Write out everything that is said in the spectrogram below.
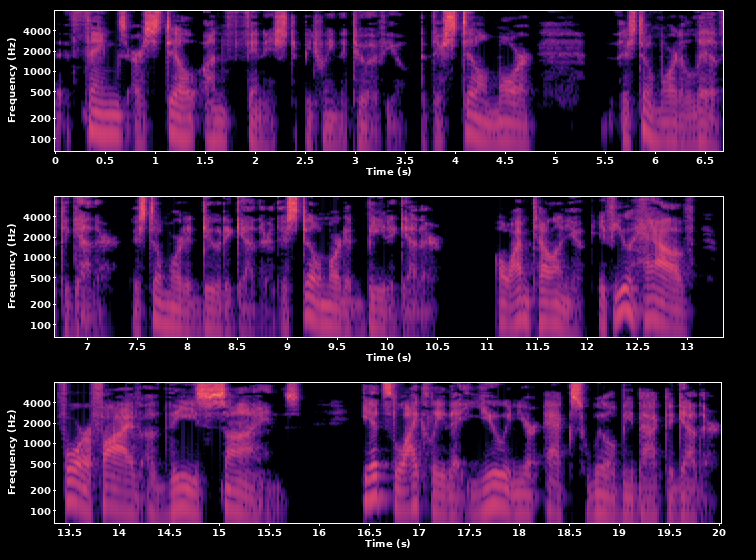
that things are still unfinished between the two of you, that there's still more, there's still more to live together. There's still more to do together. There's still more to be together. Oh, I'm telling you, if you have four or five of these signs, it's likely that you and your ex will be back together.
